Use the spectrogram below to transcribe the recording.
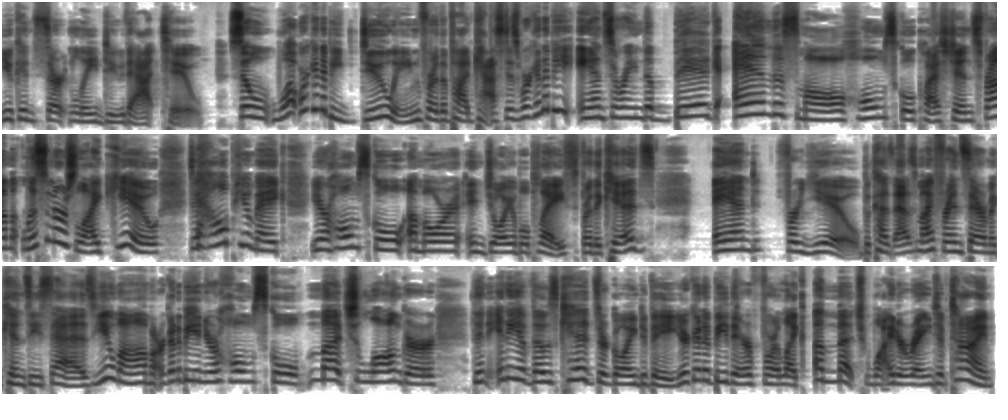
you can certainly do that too. So, what we're going to be doing for the podcast is we're going to be answering the big and the small homeschool questions from listeners like you to help you make your homeschool a more enjoyable place for the kids and for you because as my friend Sarah Mackenzie says, you mom are going to be in your homeschool much longer than any of those kids are going to be. You're going to be there for like a much wider range of time.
